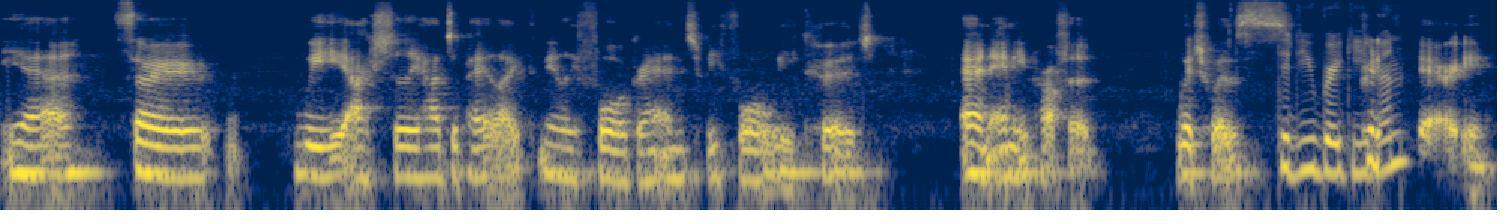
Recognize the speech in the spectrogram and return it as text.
Yeah. So we actually had to pay like nearly four grand before we could earn any profit, which was. Did you break even? Scary.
